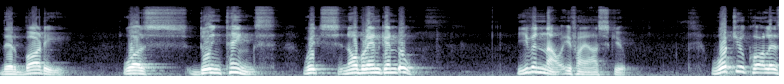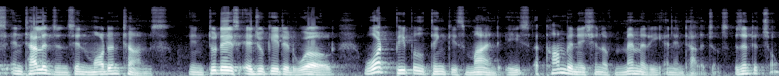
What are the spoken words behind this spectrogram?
their body was doing things which no brain can do. Even now, if I ask you, what you call as intelligence in modern terms, in today's educated world, what people think is mind is a combination of memory and intelligence, isn't it so?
